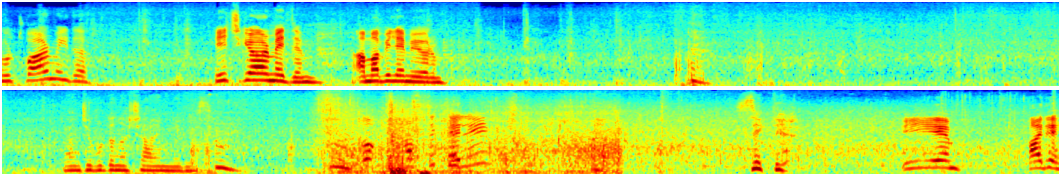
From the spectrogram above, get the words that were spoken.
Kurt var mıydı? Hiç görmedim ama bilemiyorum. Bence buradan aşağı inmeliyiz. Elin. Siktir. İyiyim. Hadi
